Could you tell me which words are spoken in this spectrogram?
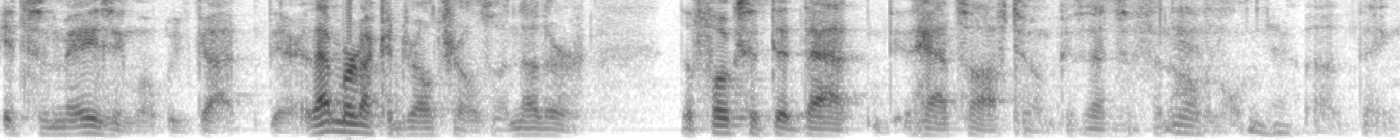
it's amazing what we've got there. That Murdock and Trail Trail is another. The folks that did that, hats off to them because that's a phenomenal uh, thing.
